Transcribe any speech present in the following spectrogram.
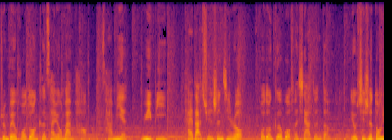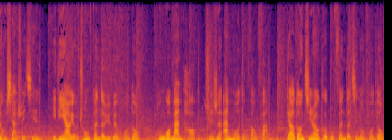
准备活动可采用慢跑、擦面、浴鼻、拍打全身肌肉、活动胳膊和下蹲等。尤其是冬泳下水前，一定要有充分的预备活动，通过慢跑、全身按摩等方法。调动肌肉各部分的机能活动，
